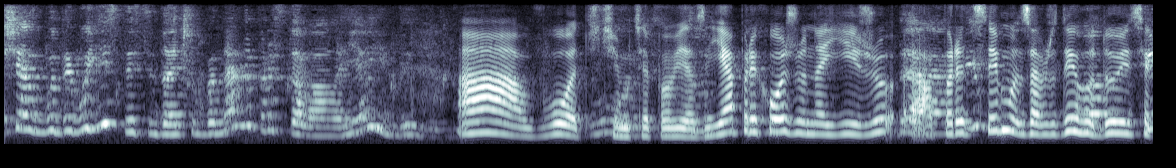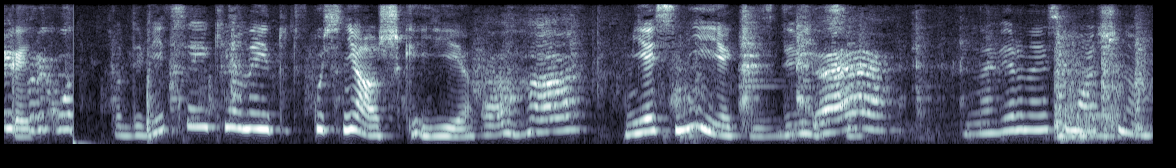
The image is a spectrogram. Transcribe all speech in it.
зараз будемо їсти сідати, щоб вона не приставала. Я даю. А, от з чим це пов'язано. Я приходжу на їжу, Да, а перед ти- цим завжди годується Ти Кейт. приход- Подивіться, які у неї тут вкусняшки є. Ага, М'ясні якісь, дивіться. да, Навірно, і смачно.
